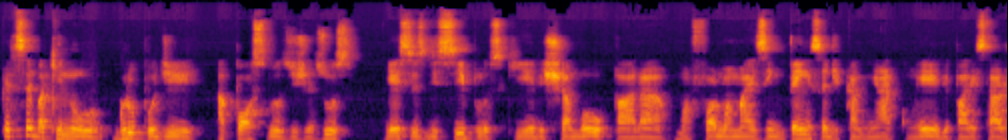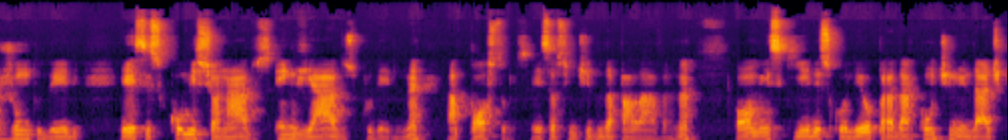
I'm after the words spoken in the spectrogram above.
Perceba que no grupo de apóstolos de Jesus, esses discípulos que ele chamou para uma forma mais intensa de caminhar com ele, para estar junto dele, esses comissionados, enviados por ele, né? Apóstolos, esse é o sentido da palavra, né? Homens que ele escolheu para dar continuidade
